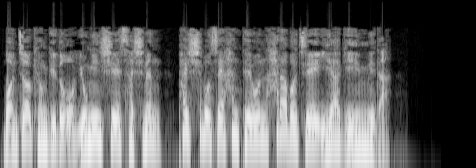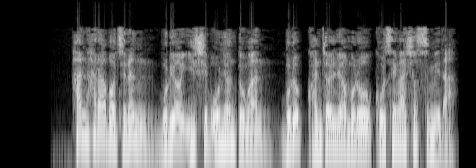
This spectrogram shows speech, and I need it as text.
먼저 경기도 용인시에 사시는 85세 한태훈 할아버지의 이야기입니다. 한 할아버지는 무려 25년 동안 무릎 관절염으로 고생하셨습니다.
